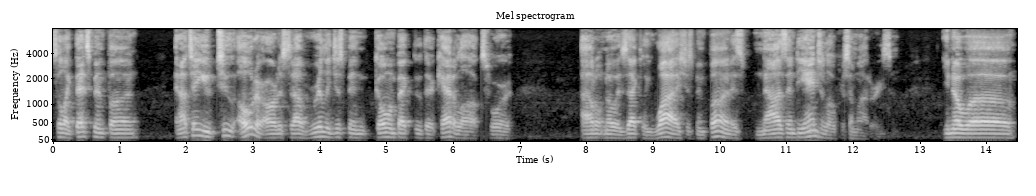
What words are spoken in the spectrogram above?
So like that's been fun. And I'll tell you two older artists that I've really just been going back through their catalogs for. I don't know exactly why. It's just been fun. Is Nas and D'Angelo for some odd reason. You know, uh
